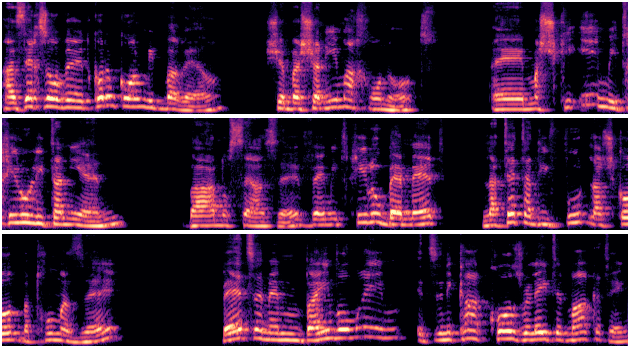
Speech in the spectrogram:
אז איך זה עובד? קודם כל מתברר שבשנים האחרונות משקיעים התחילו להתעניין בנושא הזה, והם התחילו באמת לתת עדיפות להשקעות בתחום הזה. בעצם הם באים ואומרים, זה נקרא cause related marketing,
